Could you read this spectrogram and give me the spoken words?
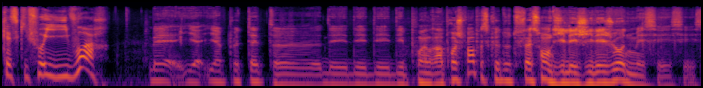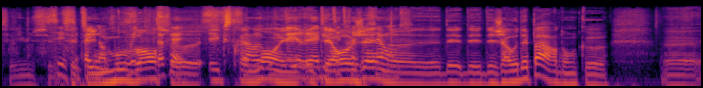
qu'est-ce qu'il faut y voir? Mais il y a, peut-être euh, des, des, des, des points de rapprochement parce que de toute façon on dit les gilets jaunes, mais c'était une oui, mouvance euh, extrêmement hétérogène euh, dé- dé- déjà au départ. Donc euh,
